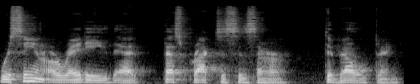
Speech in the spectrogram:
We're seeing already that best practices are developing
